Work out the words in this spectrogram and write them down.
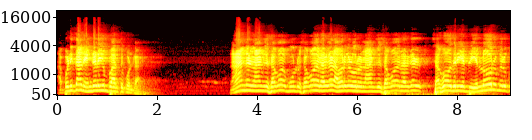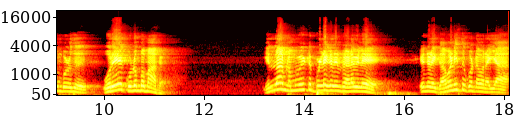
அப்படித்தான் எங்களையும் பார்த்து கொண்டார். நாங்கள் நான்கு சகோ மூன்று சகோதரர்கள் அவர்கள் ஒரு நான்கு சகோதரர்கள் சகோதரி என்று எல்லோரும் இருக்கும் பொழுது ஒரே குடும்பமாக. எல்லாம் நம்ம வீட்டு பிள்ளைகள் என்ற அளவிலே எங்களை கவனித்து கொண்டவர் ஐயா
